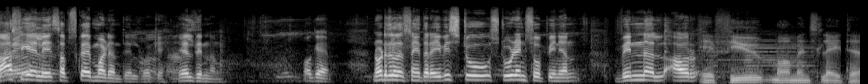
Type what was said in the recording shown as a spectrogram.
ಲಾಸ್ಟ್ಗೆ ಹೇಳಿ ಸಬ್ಸ್ಕ್ರೈಬ್ ಮಾಡಿ ಅಂತ ಹೇಳಿ ಓಕೆ ಹೇಳ್ತೀನಿ ನಾನು. ಓಕೆ ನೋಡಿದ್ರಲ್ಲ ಸ್ನೇಹಿತರೆ ಇವಿಷ್ಟು ಸ್ಟೂಡೆಂಟ್ಸ್ ಒಪಿನಿಯನ್ ವಿನ್ ಅವ್ರ A few moments later.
